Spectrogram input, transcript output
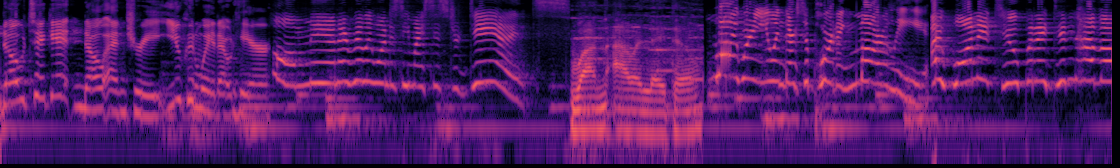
No ticket, no entry. You can wait out here. Oh man, I really want to see my sister dance. One hour later. Why weren't you in there supporting Marley? I wanted to, but I didn't have a.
